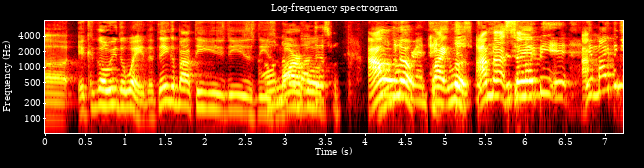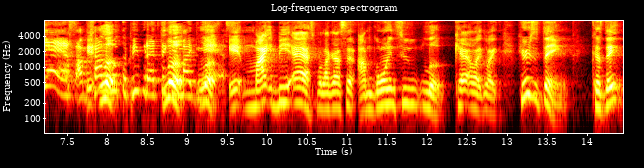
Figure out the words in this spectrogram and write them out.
Uh, it could go either way. The thing about these these these I Marvel, I don't, know. know. Like, look, I'm not this saying might be, it, I, it, might be ass. I'm kind of with the people that think look, it might be look, ass. It might be ass, but like I said, I'm going to look. Like, like here's the thing, because they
